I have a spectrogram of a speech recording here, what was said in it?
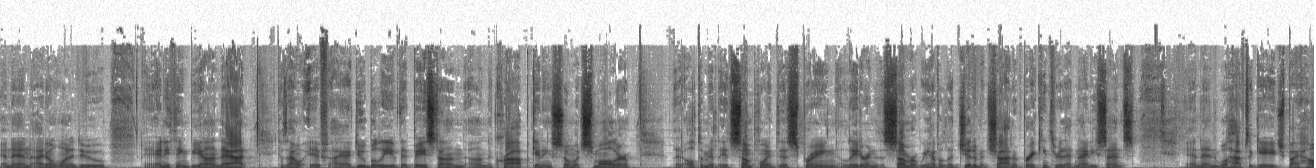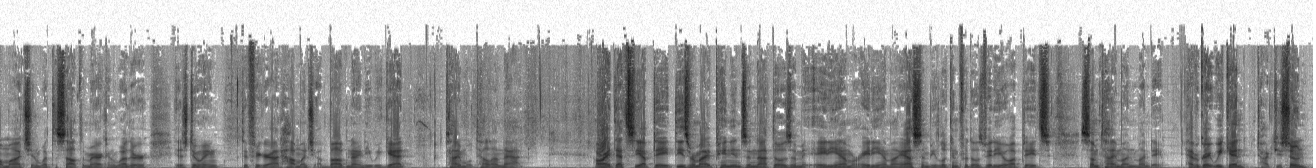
And then I don't want to do anything beyond that because I, if I, I, do believe that based on, on the crop getting so much smaller that ultimately at some point this spring later into the summer we have a legitimate shot of breaking through that 90 cents and then we'll have to gauge by how much and what the South American weather is doing to figure out how much above 90 we get time will tell on that all right, that's the update. These are my opinions and not those of ADM or ADMIS, and be looking for those video updates sometime on Monday. Have a great weekend. Talk to you soon.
